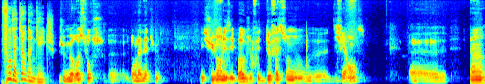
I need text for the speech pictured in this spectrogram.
fondateur d'Engage. Je me ressource euh, dans la nature. Et suivant les époques, je fais de deux façons euh, différentes. Euh, un,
